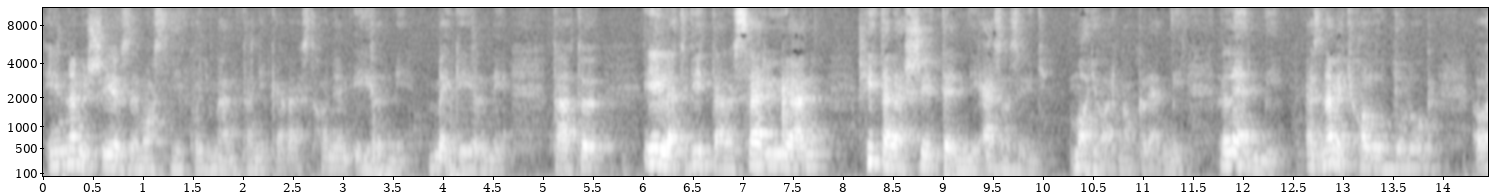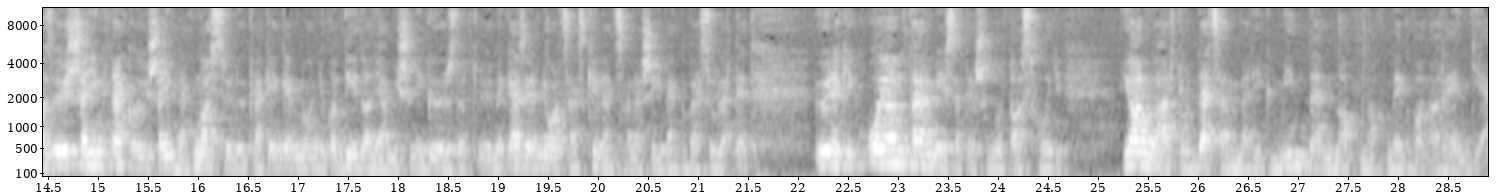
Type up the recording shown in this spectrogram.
Én nem is érzem azt még, hogy menteni kell ezt, hanem élni, megélni. Tehát életvitelszerűen hitelessé tenni, ez az ügy. Magyarnak lenni, lenni. Ez nem egy halott dolog. Az őseinknek, a őseinknek, nagyszülőknek, engem mondjuk a dédanyám is még őrzött, ő még 1890-es években született. Ő nekik olyan természetes volt az, hogy januártól decemberig minden napnak megvan a rendje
